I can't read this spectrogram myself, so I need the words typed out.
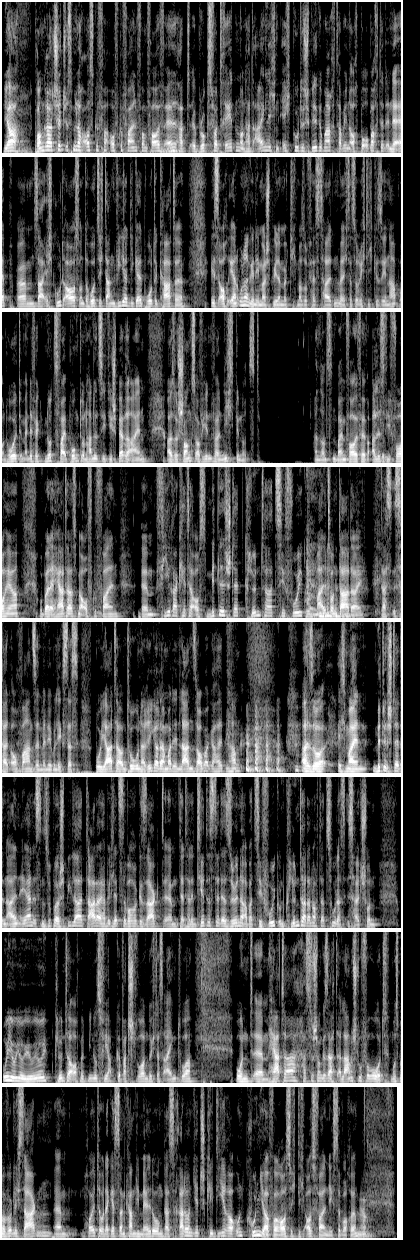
Ja, Pongracic ist mir noch aufgefallen vom VfL, mhm. hat äh, Brooks vertreten und hat eigentlich ein echt gutes Spiel gemacht, habe ihn auch beobachtet in der App, ähm, sah echt gut aus und holt sich dann wieder die gelb-rote Karte. Ist auch eher ein unangenehmer Spieler, möchte ich mal so festhalten, wenn ich das so richtig gesehen habe und holt im Endeffekt nur zwei Punkte und handelt sich die Sperre ein. Also Chance auf jeden Fall nicht genutzt. Ansonsten beim VfL alles wie vorher. Und bei der Hertha ist mir aufgefallen, ähm, Viererkette aus Mittelstädt, Klünter, Cefuig und Malton Dardai. Das ist halt auch Wahnsinn, wenn du überlegst, dass Boyata und Toru Nariga da mal den Laden sauber gehalten haben. also, ich meine, Mittelstädt in allen Ehren ist ein super Spieler. Dardai habe ich letzte Woche gesagt, ähm, der talentierteste der Söhne, aber Cefuig und Klünter dann noch dazu, das ist halt schon uiuiuiui. Klünter auch mit minus vier abgewatscht worden durch das Eigentor. Und ähm, Hertha, hast du schon gesagt, Alarmstufe Rot, muss man wirklich sagen. Ähm, heute oder gestern kam die Meldung, dass Radonjic, Kedira und Kunja voraussichtlich ausfallen nächste Woche. Ja.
